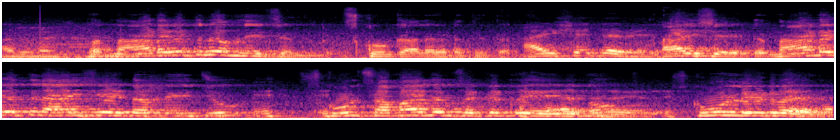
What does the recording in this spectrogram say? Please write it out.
അത് അപ്പൊ അഭിനയിച്ചിട്ടുണ്ട് സ്കൂൾ കാലഘട്ടത്തിൽ തന്നെ. ആയിഷയായിട്ട് നാടകത്തിൽ ആയിഷയായിട്ട് അഭിനയിച്ചു. സ്കൂൾ സമാജം സെക്രട്ടറി ആയിരുന്നു. സ്കൂൾ ലീഡർ ആയിരുന്നു.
